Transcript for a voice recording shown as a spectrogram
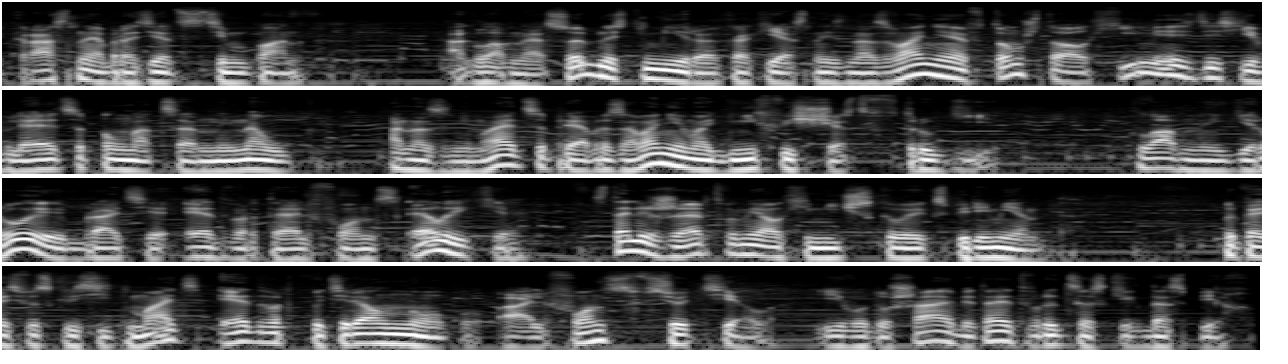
прекрасный образец стимпанка. А главная особенность мира, как ясно из названия, в том, что алхимия здесь является полноценной наукой. Она занимается преобразованием одних веществ в другие. Главные герои, братья Эдвард и Альфонс Элрики, стали жертвами алхимического эксперимента. Пытаясь воскресить мать, Эдвард потерял ногу, а Альфонс – все тело, и его душа обитает в рыцарских доспехах.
